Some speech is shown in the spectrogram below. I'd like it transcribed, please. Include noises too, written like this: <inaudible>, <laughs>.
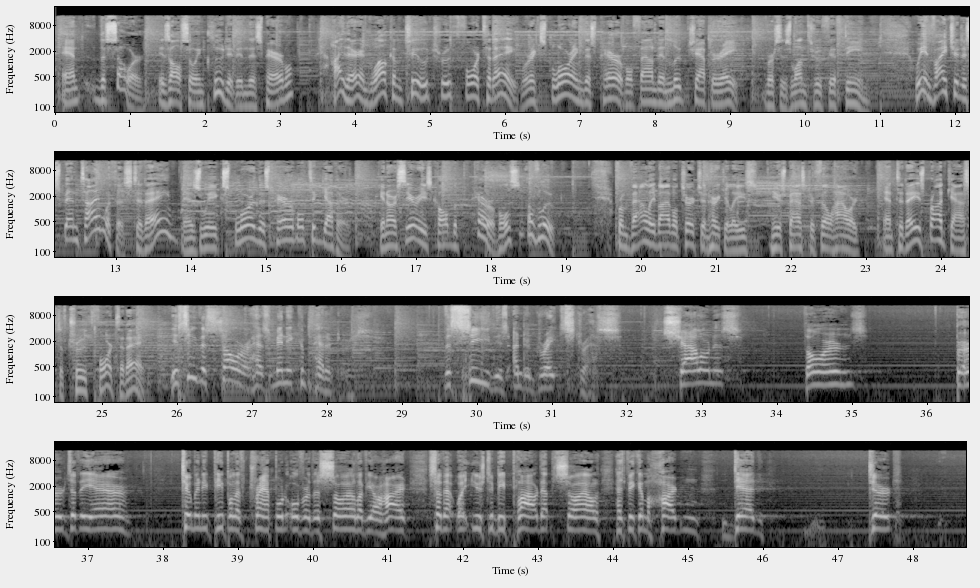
And the sower is also included in this parable. Hi there, and welcome to Truth for Today. We're exploring this parable found in Luke chapter 8, verses 1 through 15. We invite you to spend time with us today as we explore this parable together in our series called The Parables of Luke. From Valley Bible Church in Hercules, here's Pastor Phil Howard and today's broadcast of Truth for Today. You see, the sower has many competitors. The seed is under great stress, shallowness, thorns, birds of the air. Too many people have trampled over the soil of your heart so that what used to be plowed up soil has become hardened, dead dirt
